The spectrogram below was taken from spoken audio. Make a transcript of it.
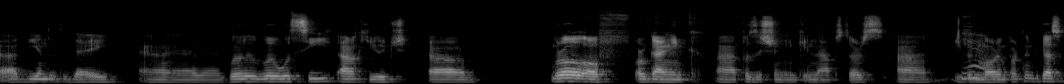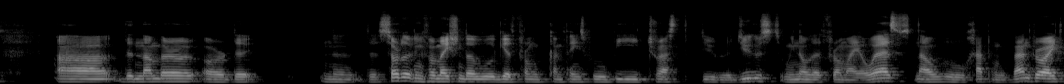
at the end of the day, uh, we'll, we will see a huge. Um, role of organic uh, positioning in app stores uh, even yeah. more important because uh, the number or the, the, sort of information that we'll get from campaigns will be drastically reduced. We know that from iOS. Now it will happen with Android.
